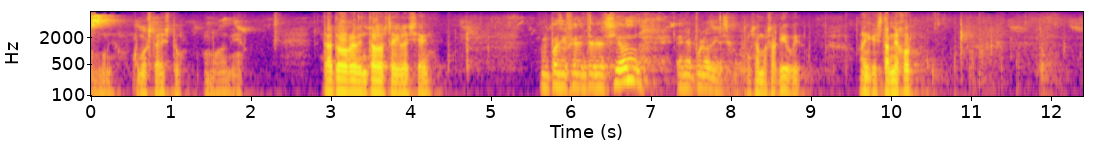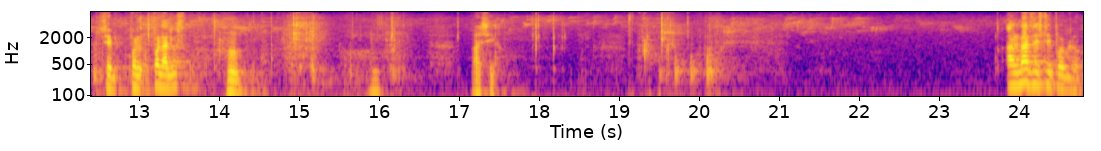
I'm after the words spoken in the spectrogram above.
Uy, ¿Cómo está esto? Madre mía. Está todo reventado esta iglesia, ¿eh? Grupo diferente versión en el pueblo de Esco. ¿Estamos aquí o qué? Ahí que está mejor. Sí, por, por la luz. Así. Al mar de este pueblo.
